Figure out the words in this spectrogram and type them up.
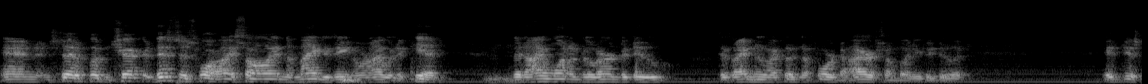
And instead of putting checker, this is what I saw in the magazine when I was a kid mm-hmm. that I wanted to learn to do because I knew I couldn't afford to hire somebody to do it. It just,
